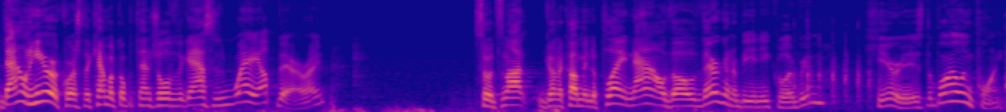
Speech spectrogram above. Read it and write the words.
Down here, of course, the chemical potential of the gas is way up there, right? So it's not going to come into play now, though they're going to be in equilibrium. Here is the boiling point.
